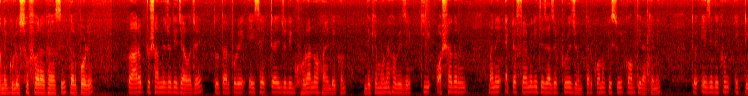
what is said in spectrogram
অনেকগুলো সোফা রাখা আছে, তারপরে, তো আর একটু সামনে যদি যাওয়া যায়, তো তারপরে এই সাইডটায় যদি ঘোরানো হয়, দেখুন, দেখে মনে হবে যে কি অসাধারণ মানে একটা ফ্যামিলিতে যা যা প্রয়োজন, তার কোনো কিছুই কমতি রাখেনি। তো এই যে দেখুন, একটি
